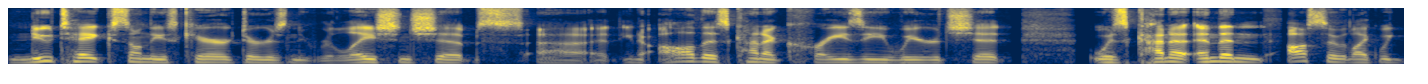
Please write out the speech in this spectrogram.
new takes on these characters new relationships uh you know all this kind of crazy weird shit was kind of and then also like we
